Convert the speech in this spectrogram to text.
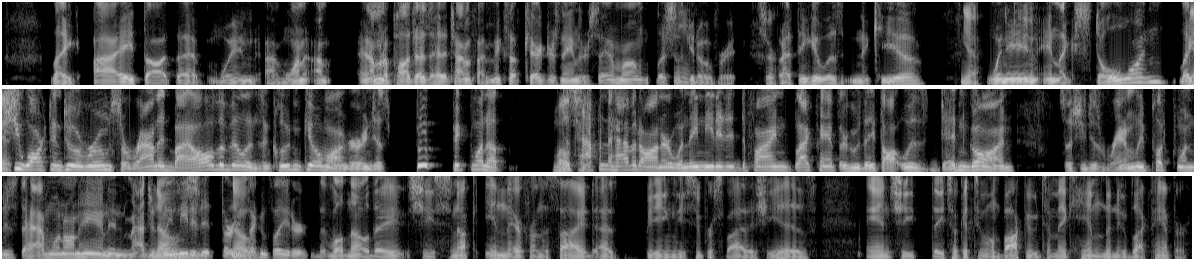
Like I thought that when I wanted I'm and I'm to apologize ahead of time if I mix up characters names or say I'm wrong. Let's just Mm. get over it. sure But I think it was Nakia yeah went in Nakia. and like stole one. Like Yes. she walked into a room surrounded by all the villains, including Killmonger, and just boop, picked one up, well just happened to have it on her when they needed it to find Black Panther, who they thought was dead and gone. So she just randomly plucked one just to have one on hand and magically No, needed it 30 no. seconds later. Well no they she snuck in there from the side as being the super spy that she is and she they took it to Mbaku to make him the new Black Panther.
